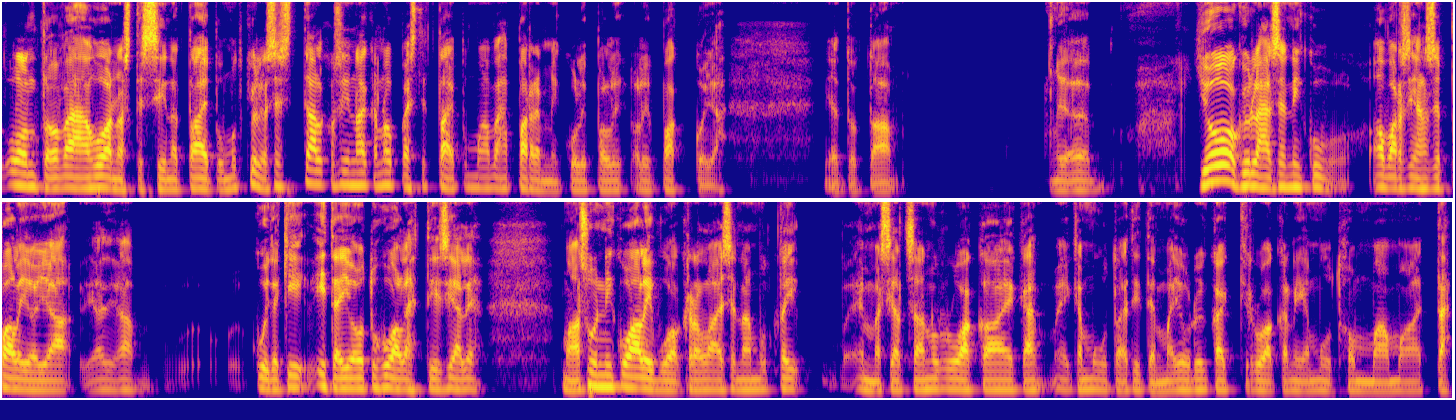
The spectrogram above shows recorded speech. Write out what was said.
Lonto vähän huonosti siinä taipu, mutta kyllä se sitten alkoi siinä aika nopeasti taipumaan vähän paremmin, kun oli, oli, oli pakko ja, ja tota, Joo, kyllähän se niin kuin avarsihan se paljon ja, ja, ja kuitenkin itse joutui huolehtimaan siellä. Mä asuin niin kuin alivuokralaisena, mutta en mä sieltä saanut ruokaa eikä, eikä muuta, että itse mä jouduin kaikki ruokani ja muut hommaamaan, että,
